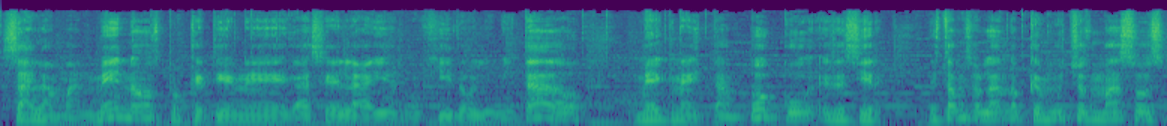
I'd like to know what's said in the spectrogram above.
Salaman menos, porque tiene Gacela y Rugido limitado. Knight tampoco. Es decir, estamos hablando que muchos mazos,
